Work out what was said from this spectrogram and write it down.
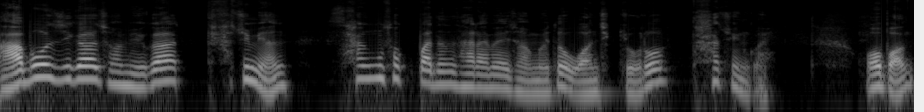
아버지가 점유가 타주면 상속받은 사람의 점유도 원칙적으로 타주인 거예요. 5번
